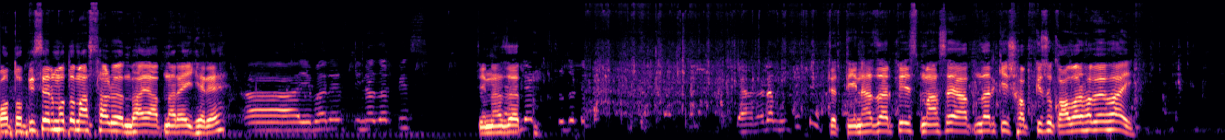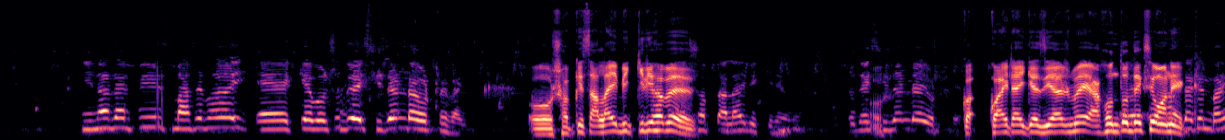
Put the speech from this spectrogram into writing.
কত পিসের মতো মাছ ছাড়বেন ভাই আপনার এই ঘেরে? এবারে তিন হাজার পিস তিন হাজার তো তিন হাজার পিস মাছে আপনার কি সব কিছু কভার হবে ভাই? তিন হাজার পিস মাছে ভাই কেবল শুধু এই সিজনটা উঠবে ভাই। ও সব কি চালাই বিক্রি হবে? সব চালাই বিক্রি হবে। শুধু এই সিজনটাই উঠবে। কয়টাই কেজি আসবে? এখন তো দেখছি অনেক। দেখেন ভাই।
